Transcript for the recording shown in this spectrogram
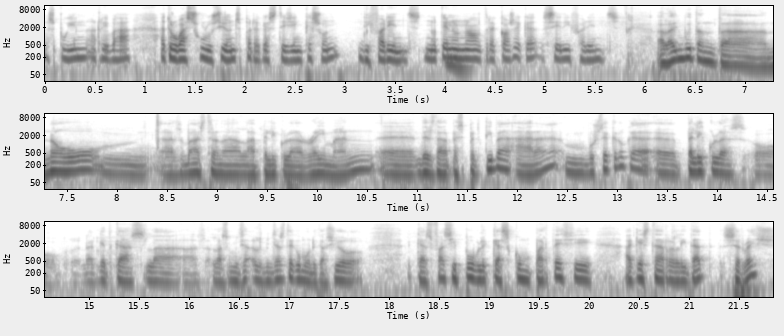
es puguin arribar a trobar solucions per a aquesta gent que són diferents. No tenen mm. una altra cosa que ser diferents. A l'any 89 mm, es va estrenar la pel·lícula Rayman. Eh, des de la perspectiva ara, vostè creu que eh, pel·lícules, o en aquest cas la, les, els mitjans de comunicació, que es faci públic, que es comparteixi aquesta realitat, serveix?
